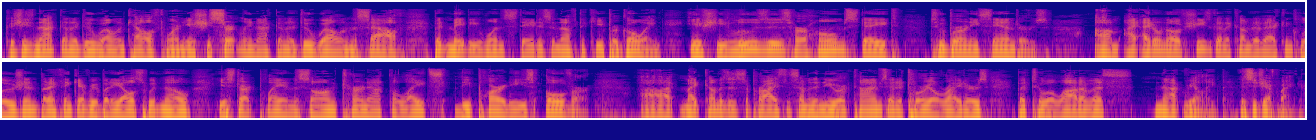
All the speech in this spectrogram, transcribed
because she's not going to do well in California. She's certainly not going to do well in the South, but maybe one state is enough to keep her going. If she loses her home state to Bernie Sanders, um, I, I, don't know if she's going to come to that conclusion, but I think everybody else would know. You start playing the song "Turn Out the Lights," the party's over. Uh, might come as a surprise to some of the New York Times editorial writers, but to a lot of us, not really. This is Jeff Wagner.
